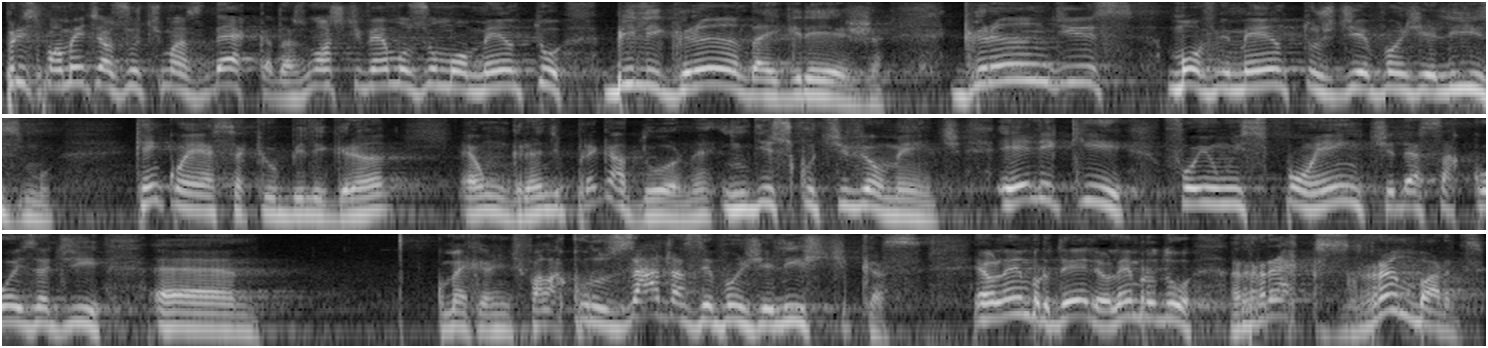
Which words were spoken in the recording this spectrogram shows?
principalmente as últimas décadas. Nós tivemos um momento Billy Graham da igreja, grandes movimentos de evangelismo. Quem conhece aqui o Billy Graham é um grande pregador, né? indiscutivelmente. Ele que foi um expoente dessa coisa de. Eh, como é que a gente fala? Cruzadas evangelísticas. Eu lembro dele, eu lembro do Rex Rambart.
